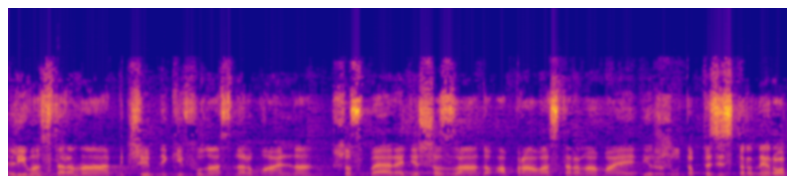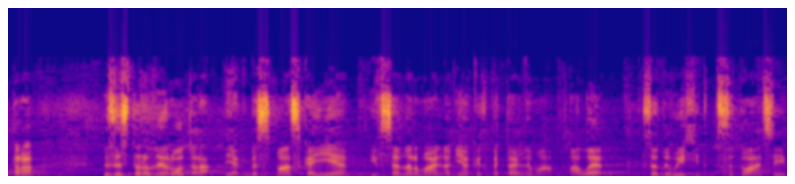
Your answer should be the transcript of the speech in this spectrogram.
ліва сторона підшипників у нас нормальна, що спереді, що ззаду, а права сторона має іржу. Тобто зі сторони ротора, зі сторони ротора, якби смазка є, і все нормально, ніяких питань нема. Але це не вихід з ситуації,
